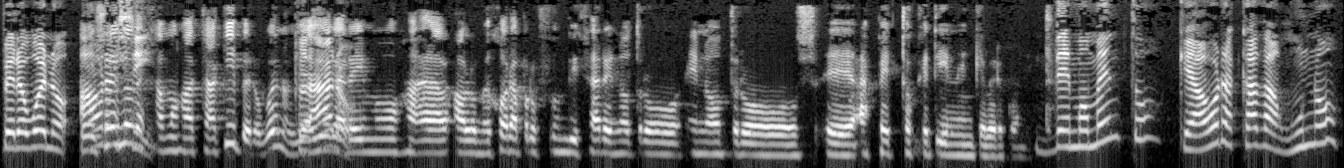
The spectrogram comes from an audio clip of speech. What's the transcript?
Pero bueno, ahora lo dejamos hasta aquí, pero bueno, ya llegaremos a, lo mejor a profundizar en, otro, en otros eh, aspectos que tienen que ver con esto. De momento, que ahora cada uno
